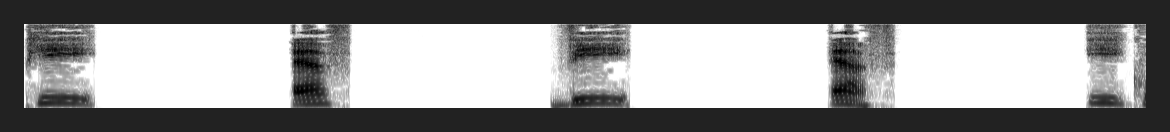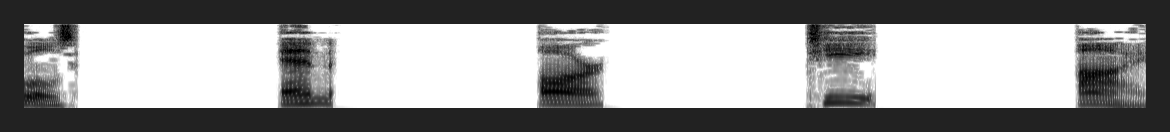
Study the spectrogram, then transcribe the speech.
P F V F equals N R T I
